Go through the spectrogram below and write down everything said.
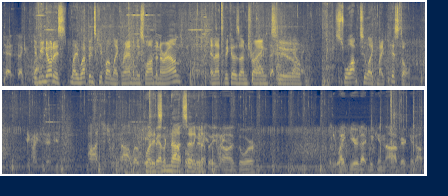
Ten seconds left. If you notice, my weapons keep on like randomly swapping around, and that's because I'm trying to swap to like my pistol. Hostage was not located. But it's not console, setting it up. A uh, door right here that we can uh, barricade up.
